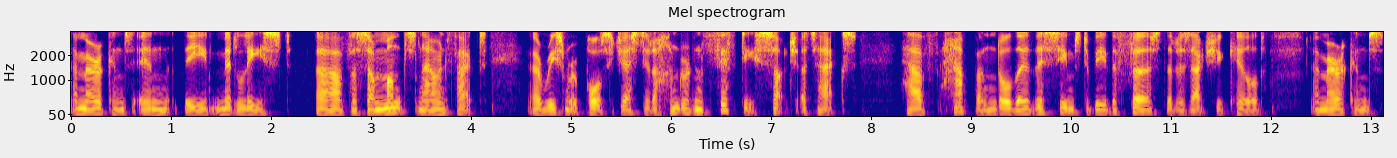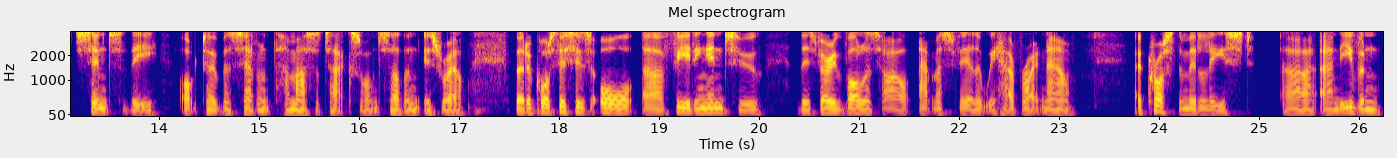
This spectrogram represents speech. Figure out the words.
Americans in the Middle East uh, for some months now. In fact, a recent report suggested 150 such attacks have happened, although this seems to be the first that has actually killed Americans since the October 7th Hamas attacks on southern Israel. But of course, this is all uh, feeding into this very volatile atmosphere that we have right now across the Middle East uh, and even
